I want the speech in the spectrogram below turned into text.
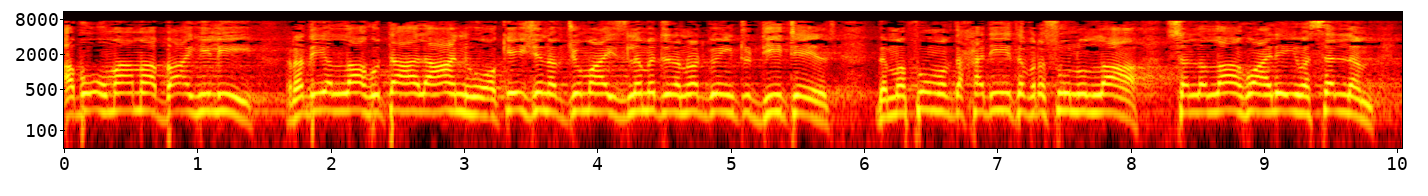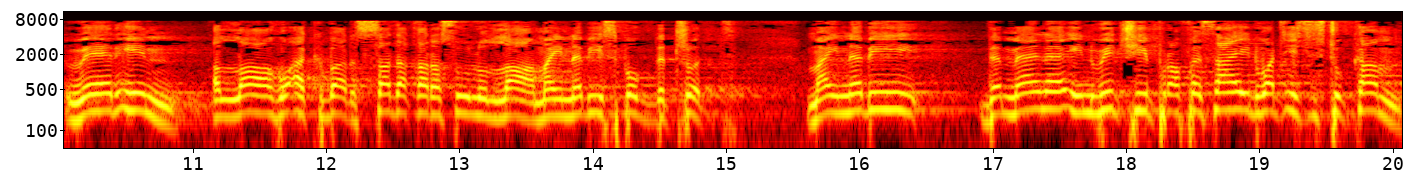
Abu Umama Bahili radiyallahu ta'ala anhu, occasion of Jummah is limited, I'm not going into details. The mafhum of the hadith of Rasulullah sallallahu alayhi wasallam, wherein Allahu Akbar, sadaqa Rasulullah, my Nabi spoke the truth. My Nabi, the manner in which he prophesied what is to come,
